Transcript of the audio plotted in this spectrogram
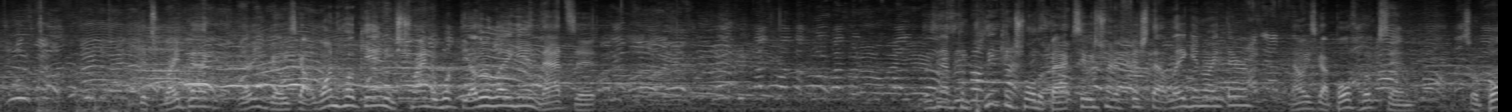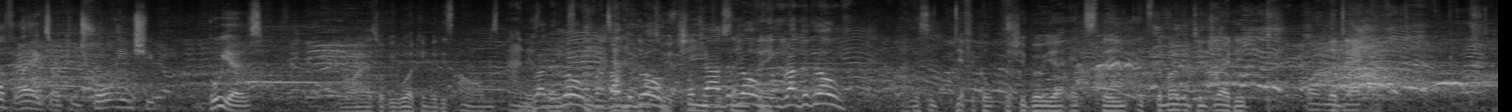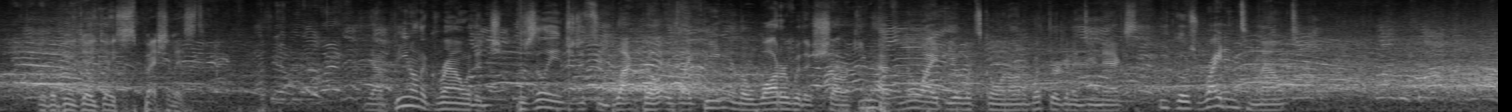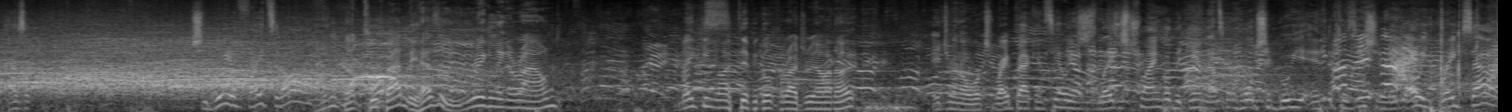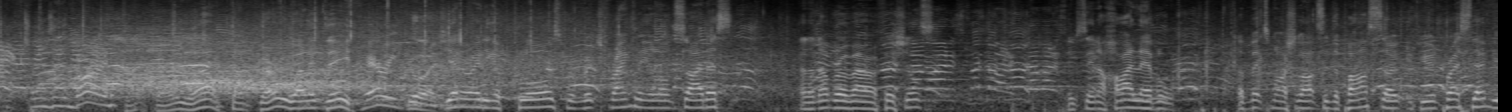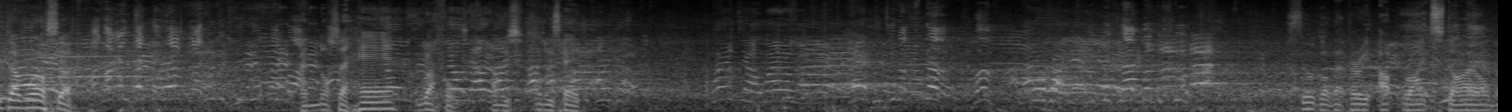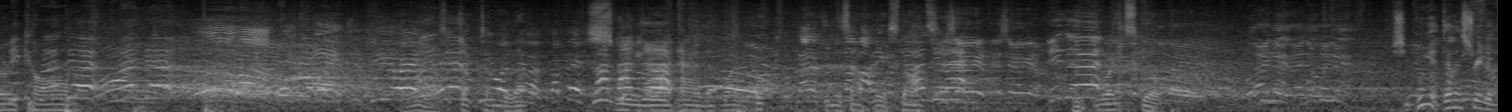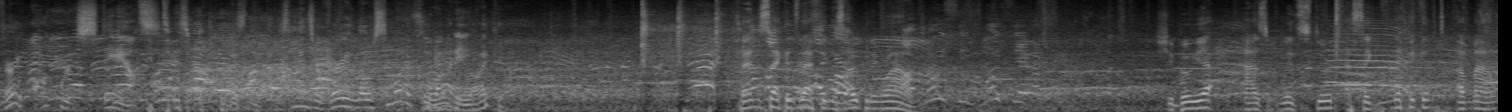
Gets right back. There you go. He's got one hook in. He's trying to work the other leg in. That's it. Doesn't have complete control of the back. See he's trying to fish that leg in right there? Now he's got both hooks in. So both legs are controlling Shibuya's. Moraes will be working with his arms and his Grab legs gloves. in Don't tandem to achieve the the same gloves. thing. Don't grab the gloves. And this is difficult for Shibuya. It's the it's the moment he dreaded on the deck with a BJJ specialist. Yeah, being on the ground with a Brazilian Jiu-Jitsu black belt is like being in the water with a shark. You have no idea what's going on what they're gonna do next. He goes right into mount. Has a... Shibuya fights it off. Hasn't done too badly, has he? Wriggling around, making life difficult for Adriano. Adriano works right back and see how his legs triangled again. That's gonna hold Shibuya into position. Maybe, oh, he breaks out, turns in the guard. Done very well, done very well indeed. Very good. Generating applause from Rich Franklin alongside us and a number of our officials We've seen a high level of mixed martial arts in the past, so if you impress them, you've done well, sir. And not a hair ruffled on his, on his head. Still got that very upright style, very calm. Oh, yes, ducked under that swinging right hand, that right hook in the southpaw stance. With great skill. Shibuya demonstrating a very awkward stance. It is awkward, isn't it? His hands are very low, similar to karate. like it. 10 seconds left in this opening round. Shibuya has withstood a significant amount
